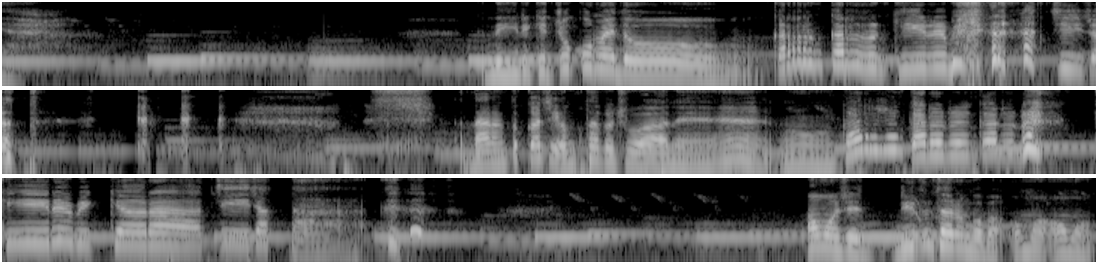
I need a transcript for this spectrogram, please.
야. 근데 이렇게 조금해도 까르릉 까르릉 길을 비켜야지 좋다 나랑 똑같이 영탁을 좋아하네. 어, 까르릉 까르릉 까르릉 길을 비켜라 찢었다. 어머 쟤 리듬 타는 거 봐. 어머 어머.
